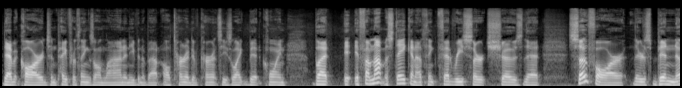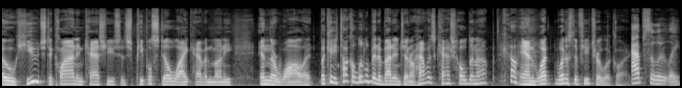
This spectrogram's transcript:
debit cards and pay for things online, and even about alternative currencies like Bitcoin. But if I'm not mistaken, I think Fed research shows that so far, there's been no huge decline in cash usage. People still like having money in their wallet. But can you talk a little bit about, in general, how is cash holding up, Oh. and what what does the future look like? Absolutely.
